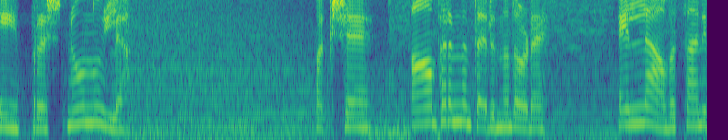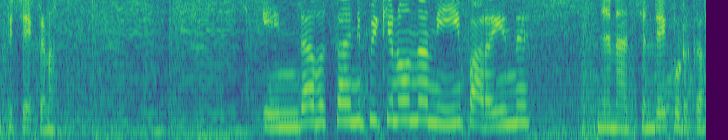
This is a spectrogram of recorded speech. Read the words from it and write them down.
ഏ പ്രശ്നമൊന്നുമില്ല. പക്ഷേ ആഭരണം തരുന്നതോടെ എല്ലാം അവസാനിപ്പിച്ചേക്കണം. എന്താ അവസാനിപ്പിക്കണോന്നാ നീ പറയുന്നേ? ഞാൻ അച്ഛന്റെ കൊടുക്കാം.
